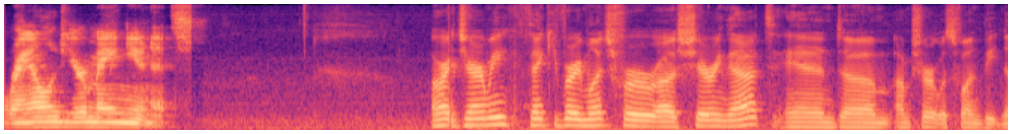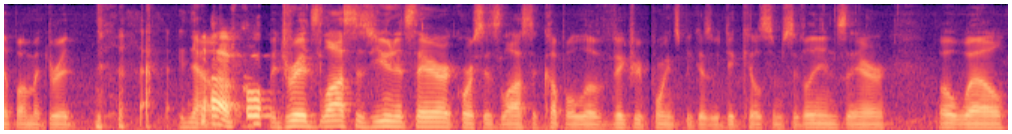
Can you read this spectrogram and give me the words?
around your main units. All right, Jeremy, thank you very much for uh, sharing that, and um, I'm sure it was fun beating up on Madrid. now, oh, of course. Madrid's lost his units there. Of course, it's lost a couple of victory points because we did kill some civilians there. Oh well,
